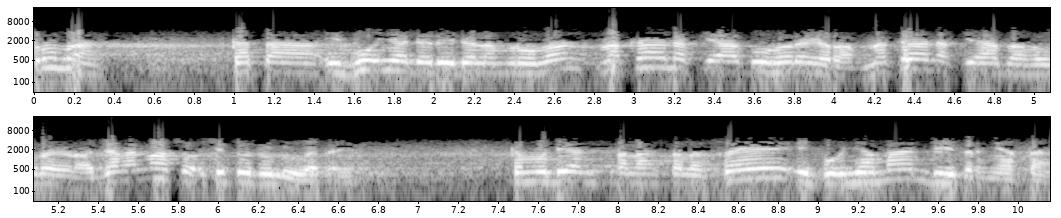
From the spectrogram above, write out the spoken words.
rumah. Kata ibunya dari dalam rumah, maka anak ya Abu Hurairah, maka anak ya Abu Hurairah, jangan masuk situ dulu katanya. Kemudian setelah selesai, ibunya mandi ternyata.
